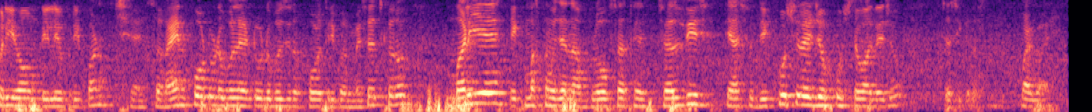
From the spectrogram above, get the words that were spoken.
ફ્રી હોમ ડિલિવરી પણ છે. So nine four two double nine two double zero four three પર મેસેજ કરો. મળીએ એક મસ્ત મજાના બ્લોગ સાથે. જલ્દી જ ત્યાં સુધી ખુશ રહેજો, ખુશ રહેવા દેજો. જય શ્રી કૃષ્ણ. બાય બાય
